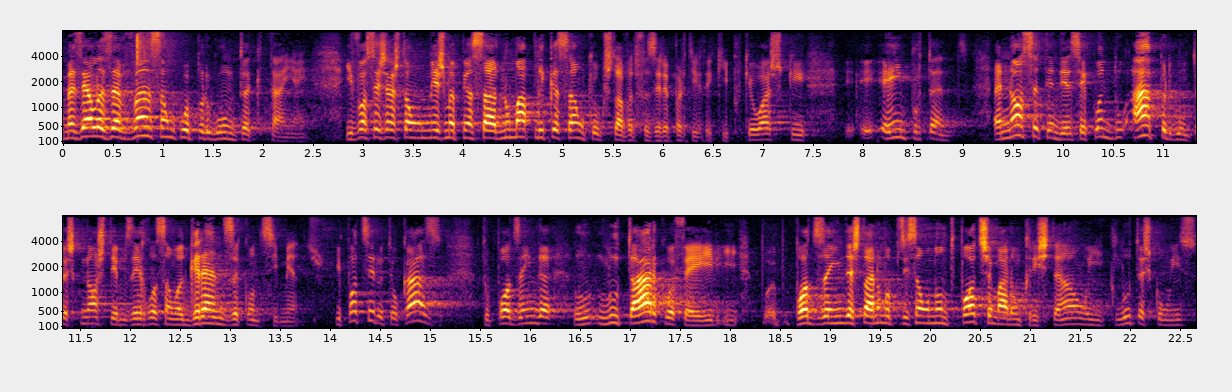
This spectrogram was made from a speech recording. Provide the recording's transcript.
mas elas avançam com a pergunta que têm. E vocês já estão mesmo a pensar numa aplicação que eu gostava de fazer a partir daqui, porque eu acho que é importante. A nossa tendência é quando há perguntas que nós temos em relação a grandes acontecimentos, e pode ser o teu caso, Tu podes ainda lutar com a fé e, podes ainda estar numa posição onde não te podes chamar um cristão e que lutas com isso.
